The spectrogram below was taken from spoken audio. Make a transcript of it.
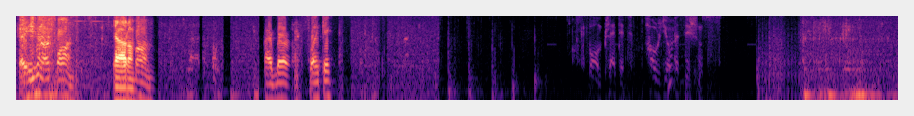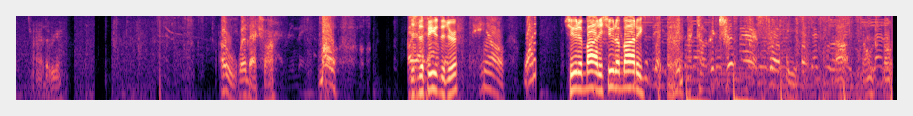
Good. Hey, he's in our spawn. Got him. Spawn. Alright, bro. Flanking. Bomb planted. Hold your positions. Alright, there we go. Oh, way back spawn. Mo. Just oh, defuse the drift. Damn. Why Shoot a body, shoot a body. you just like impact took a trip? bro? Stop, don't, don't.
